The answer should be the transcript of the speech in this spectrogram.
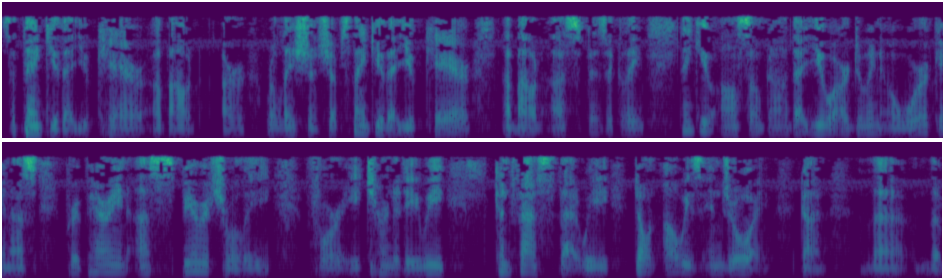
So thank you that you care about our relationships. Thank you that you care about us physically. Thank you also, God, that you are doing a work in us, preparing us spiritually for eternity. We confess that we don't always enjoy, God, the, the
